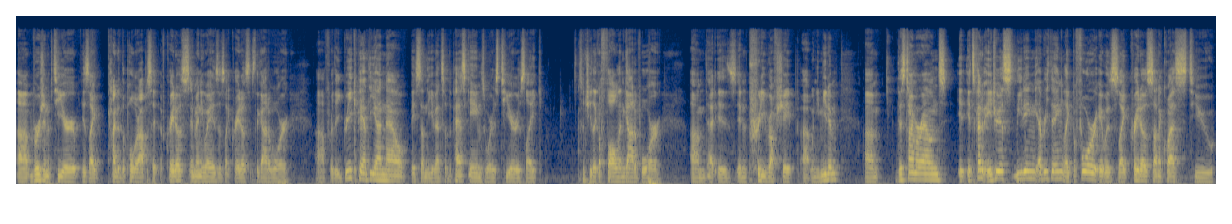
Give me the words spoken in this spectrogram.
Uh, version of Tyr is like kind of the polar opposite of Kratos in many ways. Is like Kratos is the god of war, uh, for the Greek pantheon now, based on the events of the past games, whereas Tyr is like essentially like a fallen god of war um, that is in pretty rough shape uh, when you meet him. Um, this time around, it, it's kind of Atreus leading everything. Like before, it was like Kratos on a quest to,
